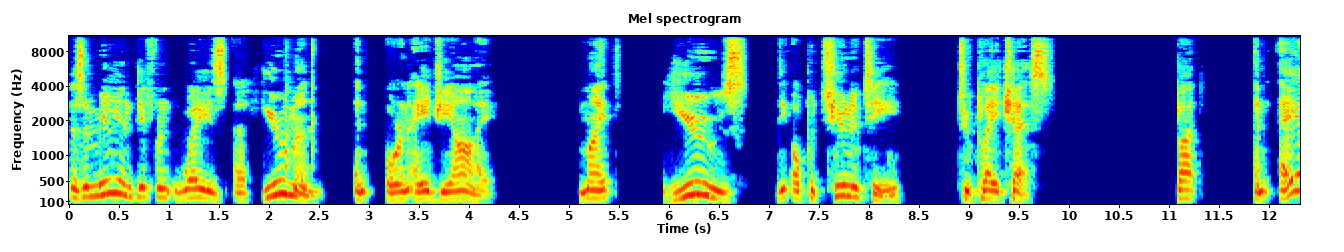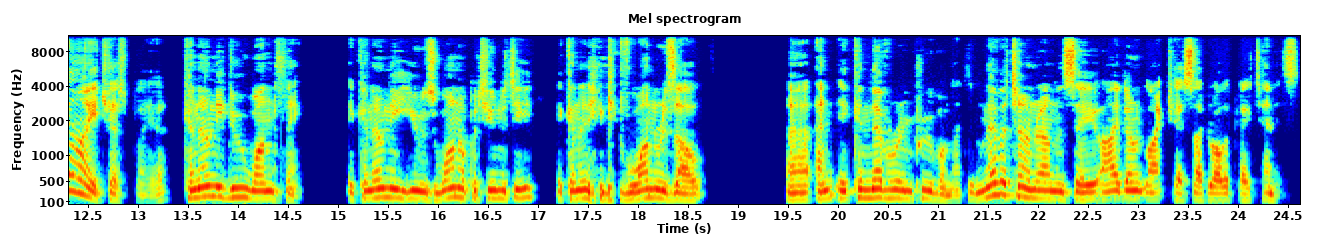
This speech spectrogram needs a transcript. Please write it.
there's a million different ways a human and, or an AGI might use the opportunity to play chess. But an AI chess player can only do one thing. It can only use one opportunity. It can only give one result. Uh, and it can never improve on that. It'll never turn around and say, I don't like chess. I'd rather play tennis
